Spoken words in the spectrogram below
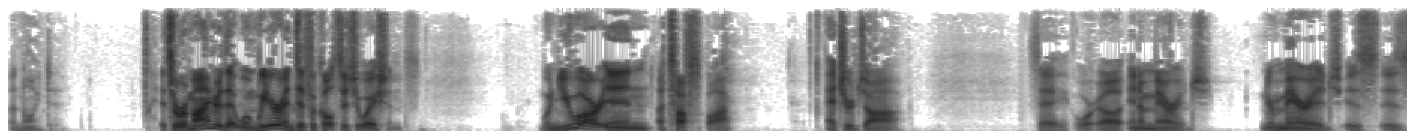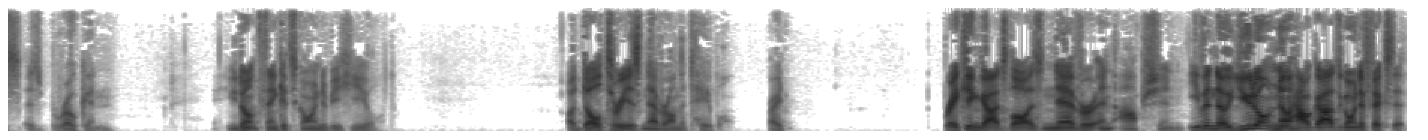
anointed. It's a reminder that when we are in difficult situations, when you are in a tough spot at your job, say, or uh, in a marriage, your marriage is, is, is broken, you don't think it's going to be healed. Adultery is never on the table, right? Breaking God's law is never an option, even though you don't know how God's going to fix it.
